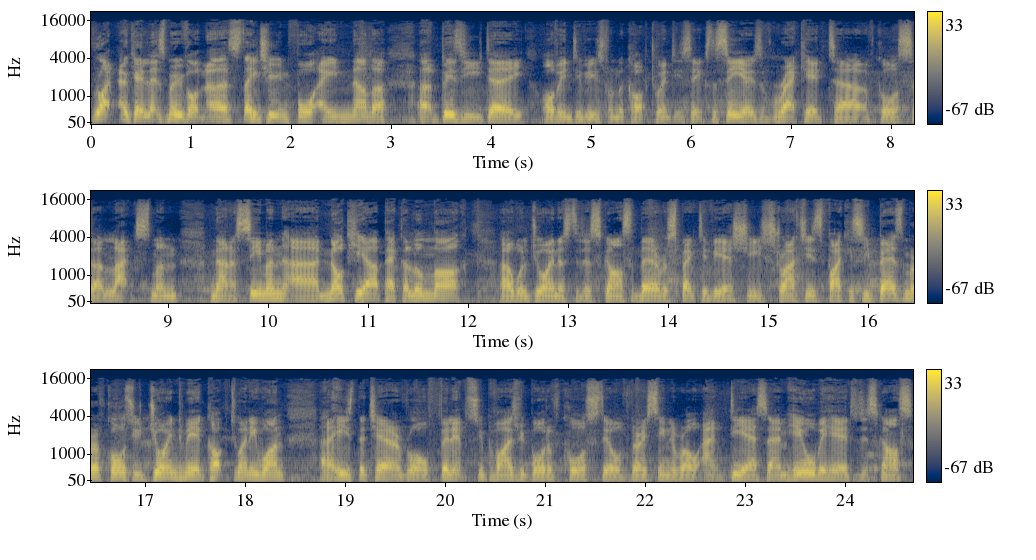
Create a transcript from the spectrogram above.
Right, okay, let's move on. Uh, stay tuned for another uh, busy day of interviews from the COP26. The CEOs of Reckitt, uh, of course, uh, Laxman Narasimhan, uh, Nokia, Pekka Lundmark, uh, will join us to discuss their respective ESG strategies. Feike Sijbesma, of course, who joined me at COP21. Uh, he's the chair of Royal Philips Supervisory Board, of course, still a very senior role at DSM. He will be here to discuss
